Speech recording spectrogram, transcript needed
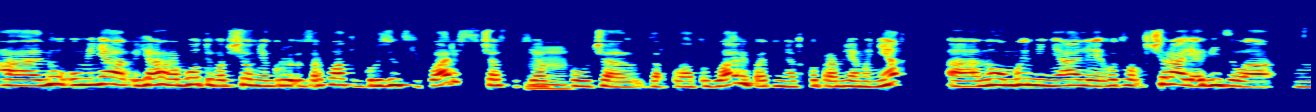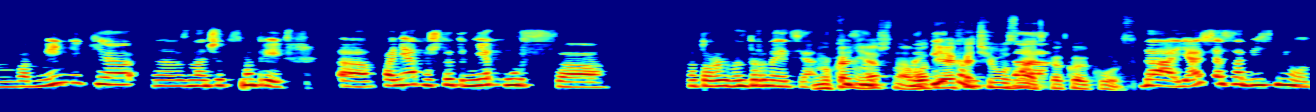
А, ну, у меня, я работаю вообще, у меня гру, зарплата в грузинских ларе сейчас, то есть mm. я получаю зарплату в ларе, поэтому у меня такой проблемы нет. А, но мы меняли, вот вчера я видела в обменнике, э, значит, смотри, а, понятно, что это не курс а, который в интернете. Ну, конечно. Вот я хочу узнать, да. какой курс. Да, я сейчас объясню.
